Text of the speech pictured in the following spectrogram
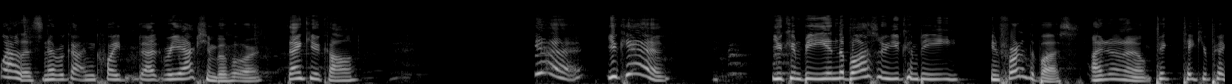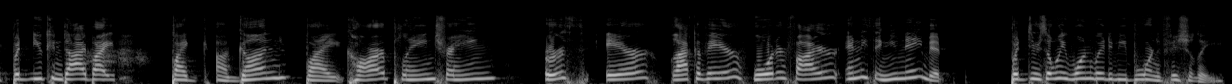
wow, that's never gotten quite that reaction before. Thank you, Colin. Yeah, you can. You can be in the bus or you can be in front of the bus. I don't know. Pick, take your pick. But you can die by, by a gun, by car, plane, train, earth, air, lack of air, water, fire, anything. You name it. But there's only one way to be born officially.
